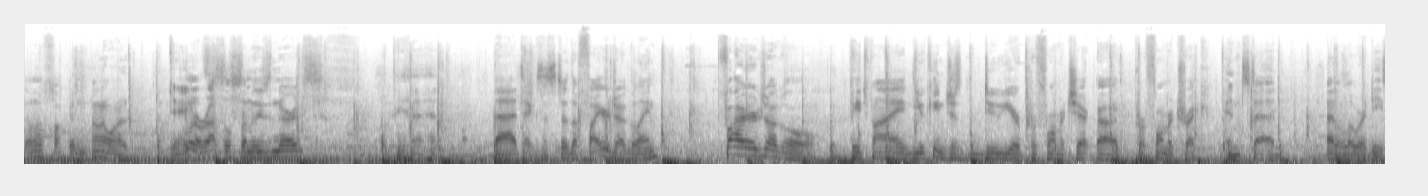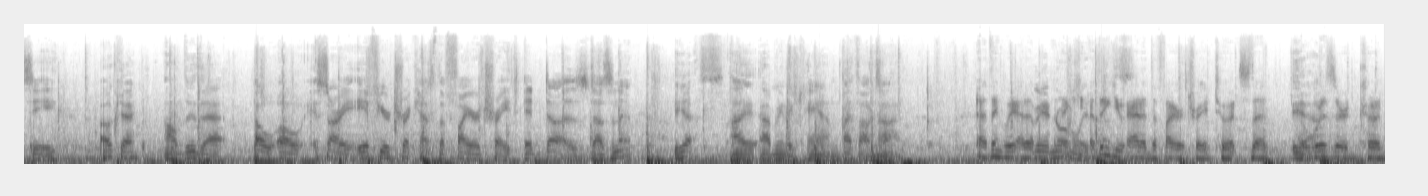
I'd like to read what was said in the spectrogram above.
no fucking. I don't want to I'm gonna wrestle some of these nerds. That takes us to the fire juggling. Fire juggle. Peach Pie, you can just do your perform a, chi- uh, perform a trick instead at a lower DC. Okay, I'll do that. Oh, oh, sorry. If your trick has the fire trait, it does, doesn't it? Yes, I. I mean, it can. I thought Why so. not? I think we added. I mean, it think- normally I think you added the fire trait to it so that Yeah. the wizard could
